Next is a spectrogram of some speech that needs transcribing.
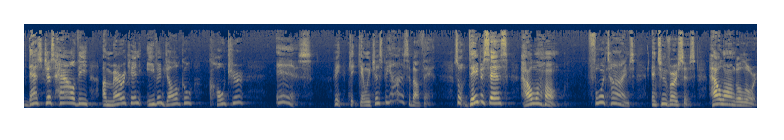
that's just how the American evangelical culture is. I mean, can we just be honest about that? So David says, How long? Four times in two verses. How long, O Lord?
